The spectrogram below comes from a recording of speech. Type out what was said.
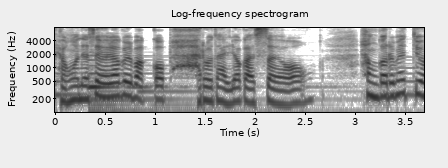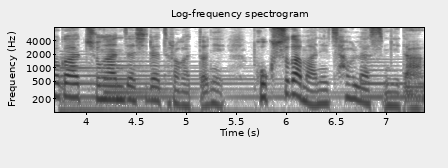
병원에서 연락을 받고 바로 달려갔어요. 한 걸음에 뛰어가 중환자실에 들어갔더니 복수가 많이 차올랐습니다.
